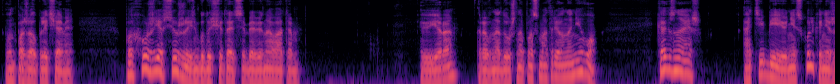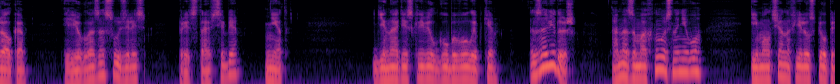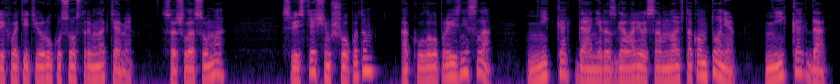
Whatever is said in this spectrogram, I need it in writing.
Он пожал плечами. Похоже, я всю жизнь буду считать себя виноватым. Вера равнодушно посмотрел на него. Как знаешь. А тебе ее нисколько не жалко? Ее глаза сузились. Представь себе. Нет. Геннадий скривил губы в улыбке. «Завидуешь?» Она замахнулась на него, и Молчанов еле успел перехватить ее руку с острыми ногтями. «Сошла с ума?» Свистящим шепотом Акулова произнесла. «Никогда не разговаривай со мной в таком тоне. Никогда!»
